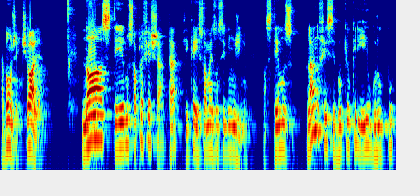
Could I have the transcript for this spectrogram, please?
Tá bom, gente? Olha, nós temos, só para fechar, tá? Fica aí só mais um segundinho. Nós temos, lá no Facebook, eu criei o grupo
